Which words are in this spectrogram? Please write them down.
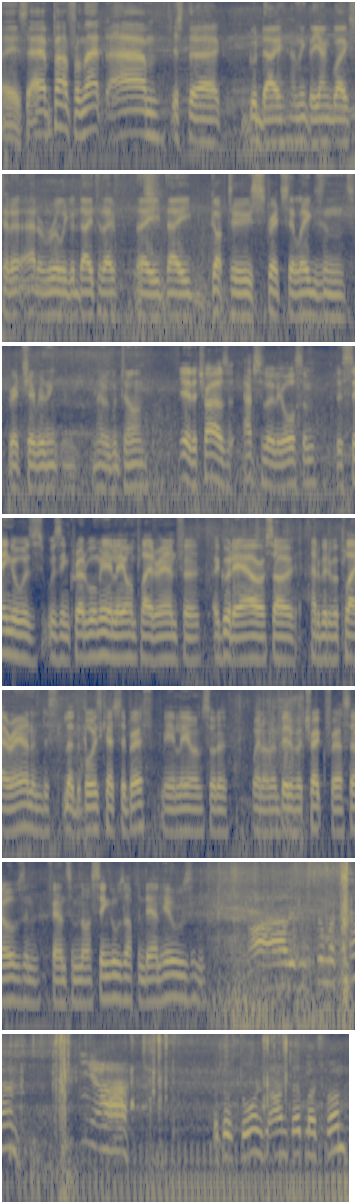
Yes, uh, apart from that, um, just a good day. I think the young blokes had a, had a really good day today. They, they got to stretch their legs and stretch everything and have a good time. Yeah, the trail's absolutely awesome. The single was, was incredible. Me and Leon played around for a good hour or so, had a bit of a play around and just let the boys catch their breath. Me and Leon sort of went on a bit of a trek for ourselves and found some nice singles up and down hills. And Oh, this is so much fun. Yeah. But those thorns aren't that much fun.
